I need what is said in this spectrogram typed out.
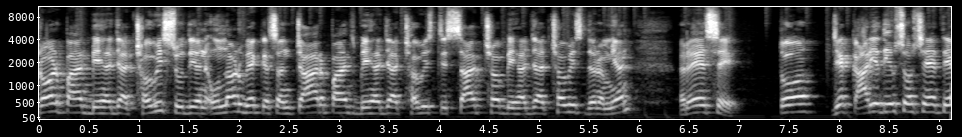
ત્રણ પાંચ બે હજાર છવ્વીસ સુધી અને ઉનાળુ વેકેશન ચાર પાંચ બે હજાર છવ્વીસથી સાત છ બે હજાર છવ્વીસ દરમિયાન રહેશે. તો જે કાર્ય દિવસો છે તે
